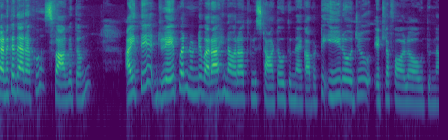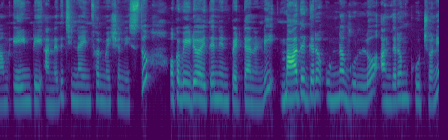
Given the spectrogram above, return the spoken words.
కనకదారకు స్వాగతం. అయితే రేపటి నుండి వరాహి నవరాత్రులు స్టార్ట్ అవుతున్నాయి కాబట్టి ఈరోజు ఎట్లా ఫాలో అవుతున్నాం ఏంటి అన్నది చిన్న ఇన్ఫర్మేషన్ ఇస్తూ ఒక వీడియో అయితే నేను పెట్టానండి. మా దగ్గర ఉన్న గుళ్ళో అందరం కూర్చొని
